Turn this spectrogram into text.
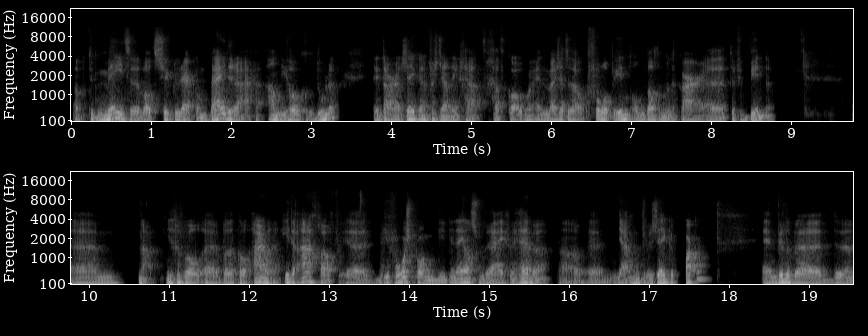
ook te meten wat circulair kan bijdragen aan die hogere doelen. Ik denk daar zeker een versnelling gaat, gaat komen. En wij zetten daar ook volop in om dat met elkaar te verbinden. Um, nou, in ieder geval, wat ik al eerder aangaf, die voorsprong die de Nederlandse bedrijven hebben, uh, ja, moeten we zeker pakken. En willen we de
